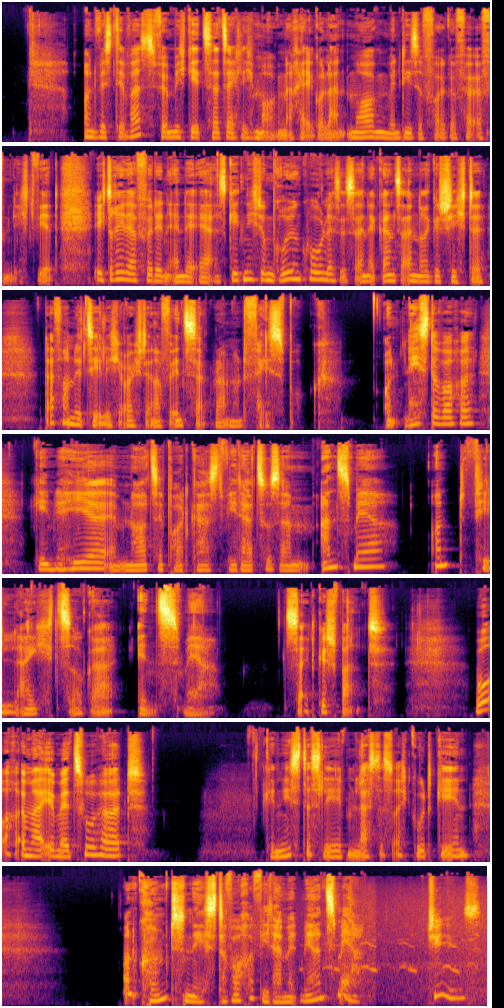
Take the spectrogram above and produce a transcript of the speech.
Und wisst ihr was? Für mich geht's tatsächlich morgen nach Helgoland. Morgen, wenn diese Folge veröffentlicht wird. Ich drehe dafür den NDR. Es geht nicht um Grünkohle, es ist eine ganz andere Geschichte. Davon erzähle ich euch dann auf Instagram und Facebook. Und nächste Woche gehen wir hier im Nordsee-Podcast wieder zusammen ans Meer und vielleicht sogar ins Meer. Seid gespannt wo auch immer ihr mir zuhört. Genießt das Leben, lasst es euch gut gehen und kommt nächste Woche wieder mit mir ans Meer. Tschüss.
